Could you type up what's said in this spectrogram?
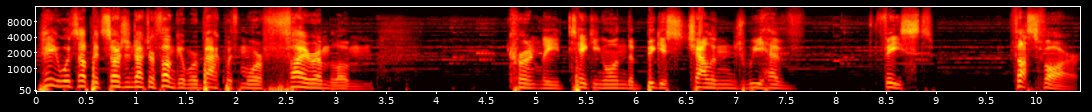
Hey, what's up? It's Sergeant Dr. Funk, and we're back with more Fire Emblem. Currently taking on the biggest challenge we have faced thus far.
